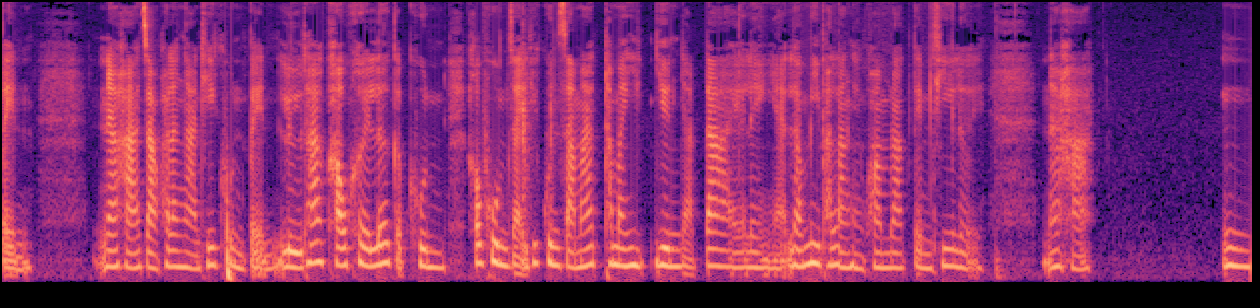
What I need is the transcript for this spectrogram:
เป็นนะคะ จากพลังงานที่คุณเป็น หรือถ้าเขาเคยเลิกกับคุณ เขาภูมิใจที่คุณสามารถทำไมยืนหยัดได้อะไรเงี้ยแล้วมีพลังแห่งความรักเต็มที่เลยนะคะ อืม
